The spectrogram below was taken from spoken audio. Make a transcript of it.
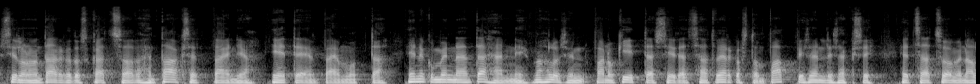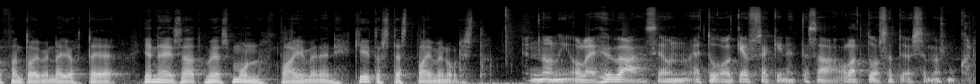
silloin on tarkoitus katsoa vähän taaksepäin ja eteenpäin, mutta ennen kuin mennään tähän, niin mä haluaisin Panu kiittää siitä, että sä oot verkoston pappi sen lisäksi, että sä oot Suomen Alfan toiminnanjohtaja ja näin sä oot myös mun paimeneni. Kiitos tästä paimenuudesta. No niin, ole hyvä. Se on etuoikeus sekin, että saa olla tuossa työssä myös mukana.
